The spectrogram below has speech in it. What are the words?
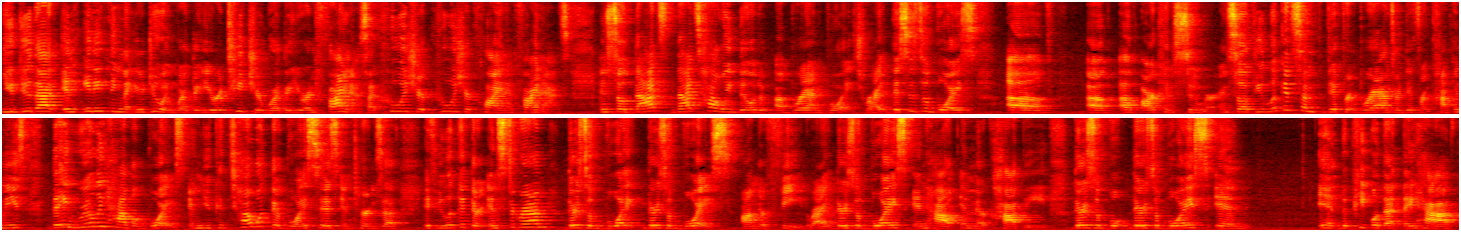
you do that in anything that you're doing whether you're a teacher whether you're in finance like who is your who is your client in finance and so that's that's how we build a brand voice right this is a voice of of, of our consumer. And so if you look at some different brands or different companies, they really have a voice. And you can tell what their voice is in terms of if you look at their Instagram, there's a voice there's a voice on their feed, right? There's a voice in how in their copy. There's a there's a voice in in the people that they have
